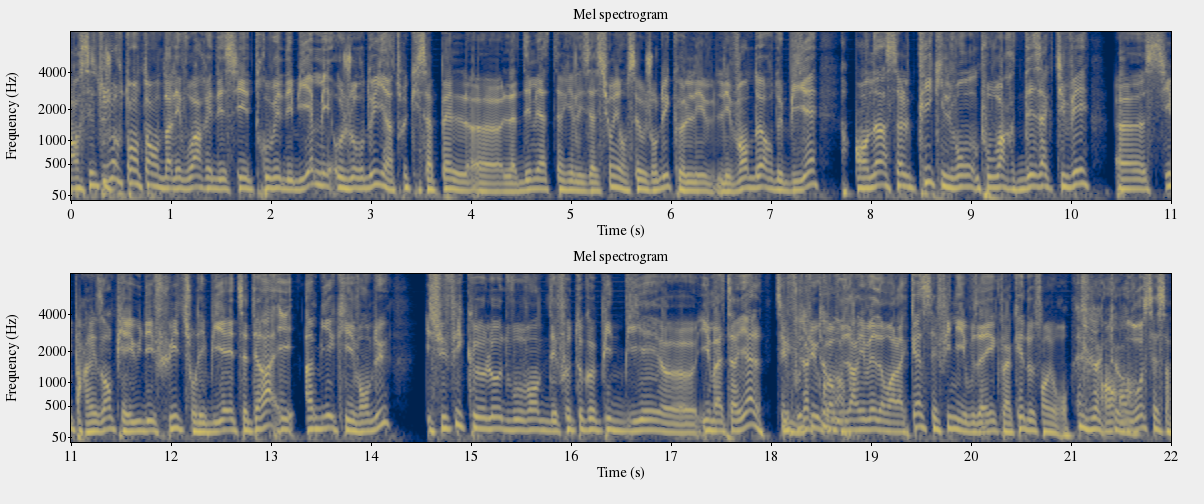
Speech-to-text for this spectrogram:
Alors c'est toujours tentant d'aller voir et d'essayer de trouver des billets, mais aujourd'hui il y a un truc qui s'appelle euh, la dématérialisation et on sait aujourd'hui que les, les vendeurs de billets, en un seul clic, ils vont pouvoir désactiver euh, si par exemple il y a eu des fuites sur les billets, etc. Et un billet qui est vendu, il suffit que l'autre vous vende des photocopies de billets euh, immatériels, c'est foutu. Quand vous arrivez devant la caisse, c'est fini, vous avez claqué 200 euros. En, Exactement. en gros, c'est ça.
